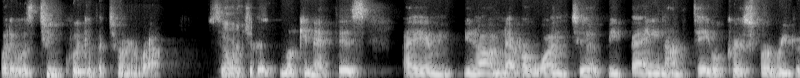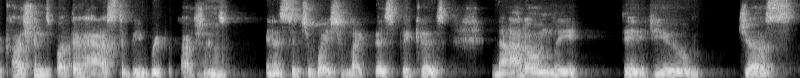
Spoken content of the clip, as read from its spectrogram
But it was too quick of a turnaround. So yeah. just looking at this, I am, you know, I'm never one to be banging on the table, Chris, for repercussions, but there has to be repercussions mm. in a situation like this because not only did you just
